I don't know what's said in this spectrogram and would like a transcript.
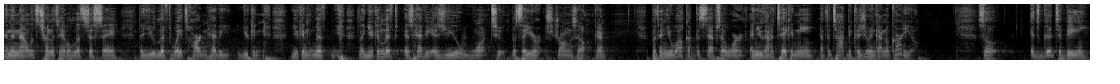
And then now let's turn the table. Let's just say that you lift weights hard and heavy. You can you can lift like you can lift as heavy as you want to. Let's say you're strong as hell, okay? But then you walk up the steps at work and you got to take a knee at the top because you ain't got no cardio. So it's good to be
